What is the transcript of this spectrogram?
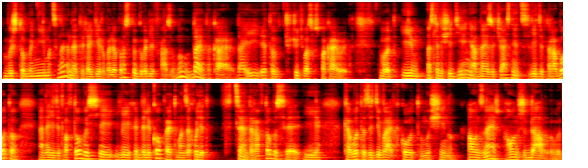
вы чтобы не эмоционально на это реагировали, а просто говорили фразу, ну да, я такая, да, и это чуть-чуть вас успокаивает. Вот. И на следующий день одна из участниц едет на работу, она едет в автобусе, ей ехать далеко, поэтому он заходит в центр автобуса и кого-то задевает, какого-то мужчину. А он, знаешь, а он ждал. Вот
